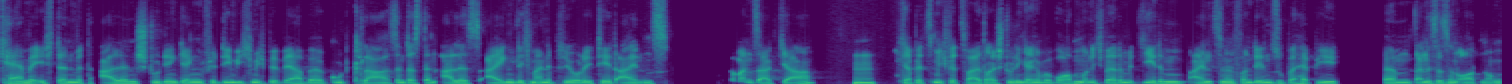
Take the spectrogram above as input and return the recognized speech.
käme ich denn mit allen Studiengängen, für die ich mich bewerbe, gut klar? Sind das denn alles eigentlich meine Priorität eins? Wenn man sagt, ja, hm. ich habe jetzt mich für zwei, drei Studiengänge beworben und ich werde mit jedem einzelnen von denen super happy, ähm, dann ist es in Ordnung.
